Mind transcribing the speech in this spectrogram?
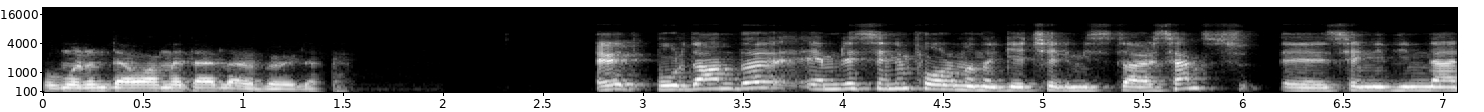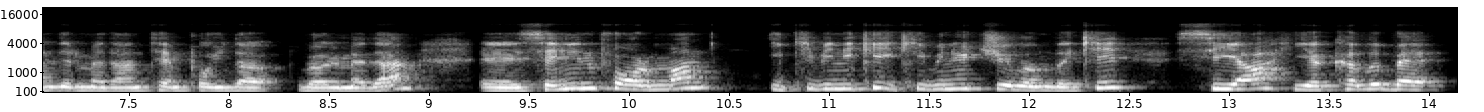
Umarım devam ederler böyle. Evet buradan da Emre senin formana geçelim istersen. E, seni dinlendirmeden, tempoyu da bölmeden. E, senin forman 2002-2003 yılındaki siyah yakalı ve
